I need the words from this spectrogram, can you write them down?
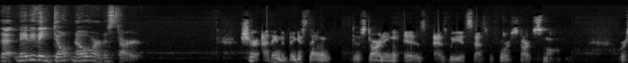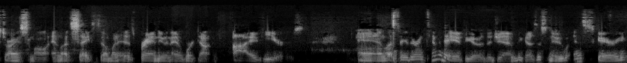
that maybe they don't know where to start? Sure. I think the biggest thing to starting is, as we assessed before, start small. We're starting small. And let's say someone is brand new and they have worked out in five years And let's say they're intimidated to go to the gym because it's new and scary.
